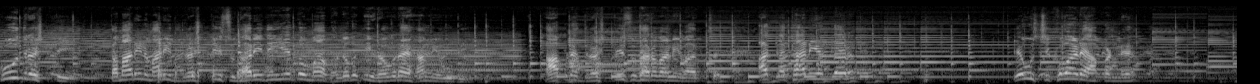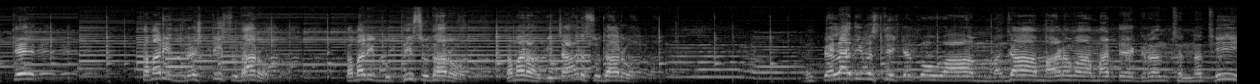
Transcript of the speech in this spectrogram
કુદ્રષ્ટિ, તમારી મારી દ્રષ્ટિ સુધારી દઈએ તો માં ભગવતી રવરાય હામી ઊભી. આપણે દ્રષ્ટિ સુધારવાની વાત છે. આ કથાની અંદર એવું શીખવાડે આપણને કે તમારી દ્રષ્ટિ સુધારો, તમારી બુદ્ધિ સુધારો, તમારા વિચાર સુધારો. હું પહેલા દિવસથી કહેતો આ મજા માણવા માટે ગ્રંથ નથી,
